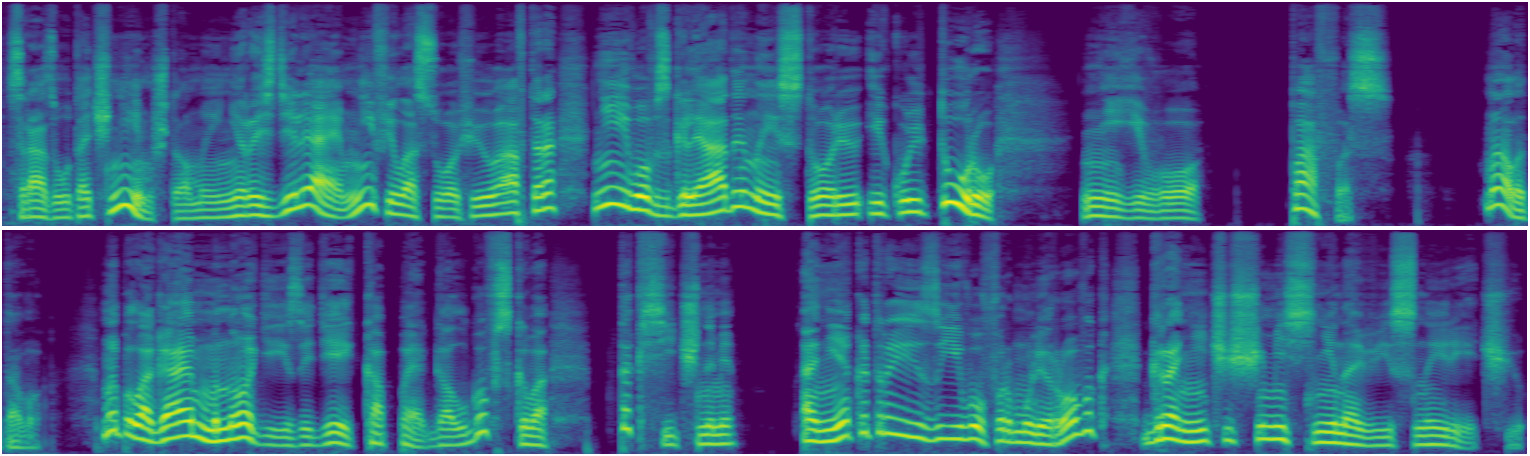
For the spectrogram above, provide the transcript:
Сразу уточним, что мы не разделяем ни философию автора, ни его взгляды на историю и культуру, ни его пафос. Мало того, мы полагаем многие из идей КП Голговского токсичными, а некоторые из его формулировок граничащими с ненавистной речью.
